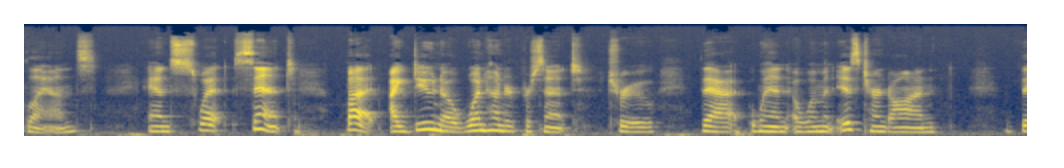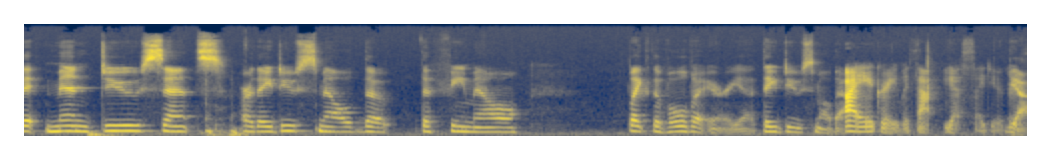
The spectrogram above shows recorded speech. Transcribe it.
glands and sweat scent, but I do know 100% true that when a woman is turned on, that men do sense or they do smell the the female like the vulva area. They do smell that. I agree with that. Yes, I do agree Yeah.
